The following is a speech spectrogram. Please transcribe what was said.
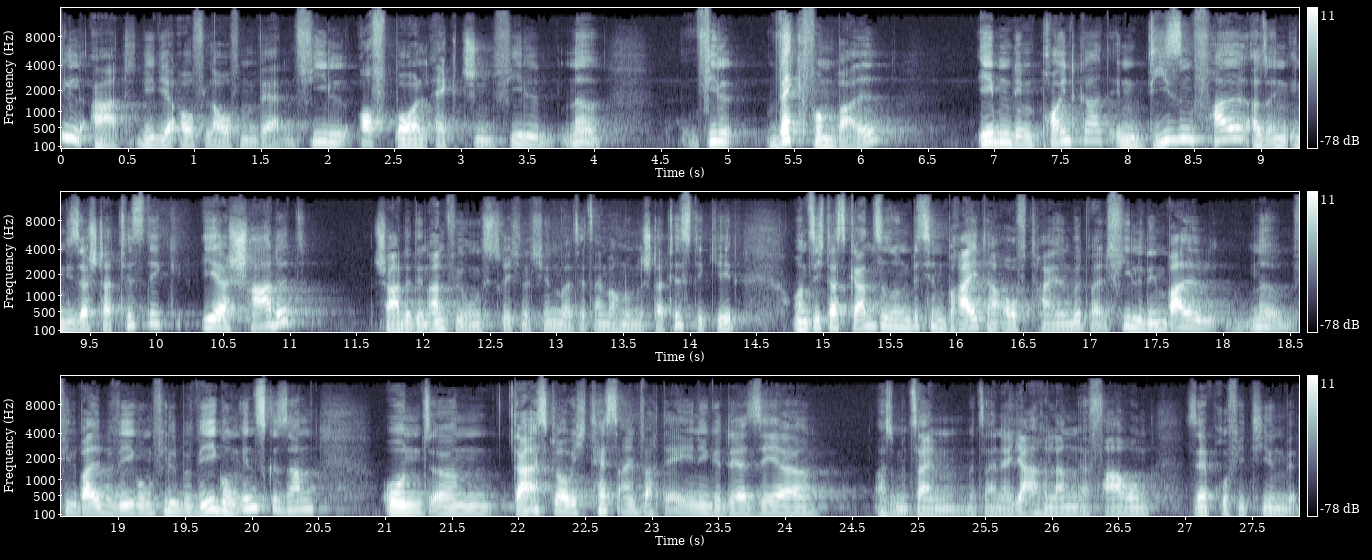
Spielart, wie wir auflaufen werden, viel Off-Ball-Action, viel, ne, viel weg vom Ball, eben dem Point Guard in diesem Fall, also in, in dieser Statistik, eher schadet, schadet in Anführungsstrichelchen, weil es jetzt einfach nur um eine Statistik geht, und sich das Ganze so ein bisschen breiter aufteilen wird, weil viele den Ball, ne, viel Ballbewegung, viel Bewegung insgesamt. Und ähm, da ist, glaube ich, Tess einfach derjenige, der sehr, also mit, seinem, mit seiner jahrelangen Erfahrung sehr profitieren wird.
